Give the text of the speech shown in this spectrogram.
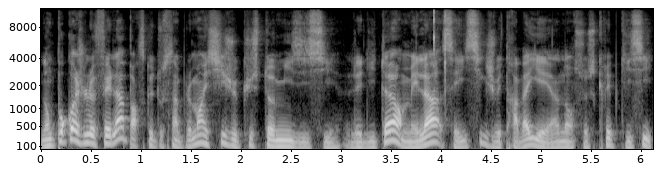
Donc pourquoi je le fais là? Parce que tout simplement ici je customise ici l'éditeur, mais là c'est ici que je vais travailler, hein, dans ce script ici.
